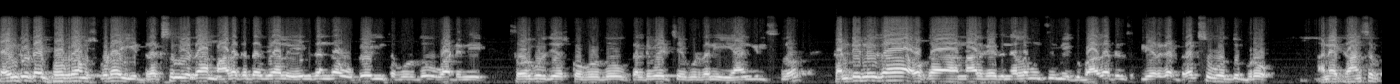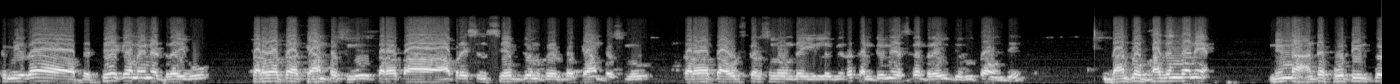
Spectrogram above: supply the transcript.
టైం టు టైం ప్రోగ్రామ్స్ కూడా ఈ డ్రగ్స్ మీద మాదక ద్రవ్యాలు ఏ విధంగా ఉపయోగించకూడదు వాటిని స్టోర్ చేసుకోకూడదు కల్టివేట్ చేయకూడదని ఈ యాంగిల్స్లో కంటిన్యూగా ఒక నాలుగైదు నెలల నుంచి మీకు బాగా తెలుసు క్లియర్గా డ్రగ్స్ వద్దు బ్రో. అనే కాన్సెప్ట్ మీద ప్రత్యేకమైన డ్రైవ్ తర్వాత క్యాంపస్లు తర్వాత ఆపరేషన్ సేఫ్ జోన్ పేరుతో క్యాంపస్లు తర్వాత అవుట్స్కర్ట్స్లో ఉండే ఇళ్ళ మీద కంటిన్యూస్గా డ్రైవ్ జరుగుతూ ఉంది. దాంట్లో భాగంగానే నిన్న అంటే fourteenth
